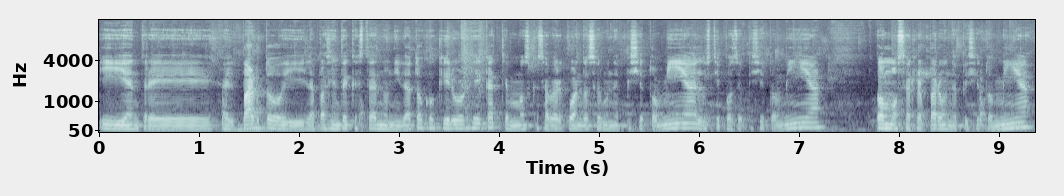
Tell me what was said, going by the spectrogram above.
Y entre el parto y la paciente que está en unidad tocoquirúrgica tenemos que saber cuándo hacer una episiotomía, los tipos de episiotomía, cómo se repara una episiotomía.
